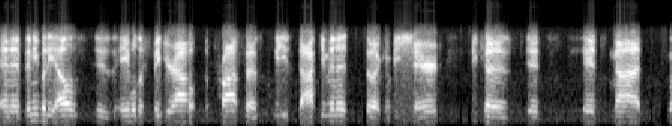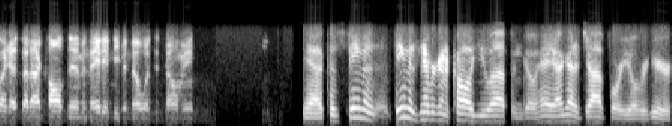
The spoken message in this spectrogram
And if anybody else is able to figure out the process, please document it so it can be shared because it's it's not like I said, I called them and they didn't even know what to tell me. Yeah, because FEMA FEMA's never going to call you up and go, "Hey, I got a job for you over here."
